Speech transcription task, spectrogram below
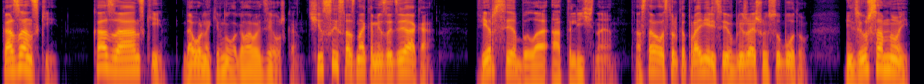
«Казанский!» «Казанский!» — Довольно кивнула головой девушка. Часы со знаками зодиака. Версия была отличная. Оставалось только проверить ее в ближайшую субботу. Идешь со мной?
